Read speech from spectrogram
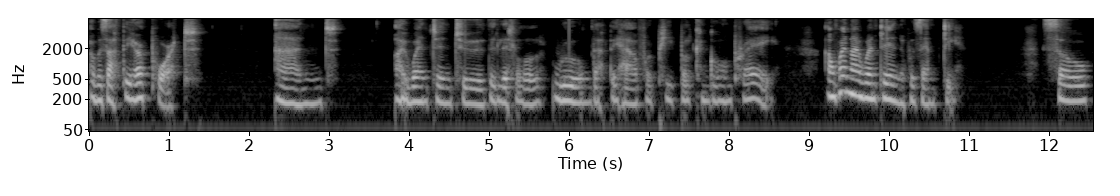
I was at the airport and I went into the little room that they have where people can go and pray. And when I went in, it was empty. So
